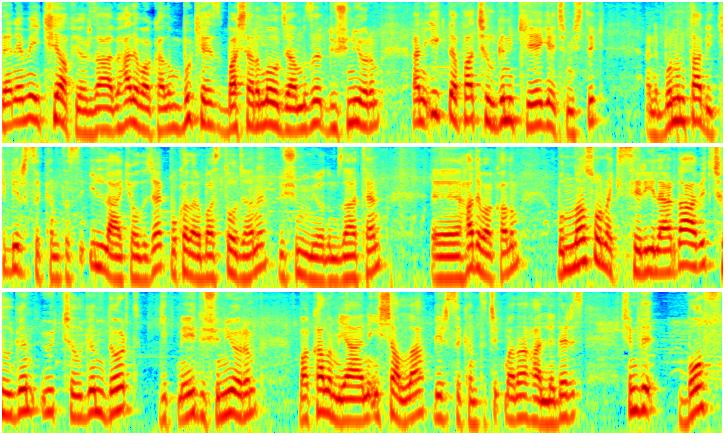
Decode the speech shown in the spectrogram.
Deneme 2 yapıyoruz abi. Hadi bakalım bu kez başarılı olacağımızı düşünüyorum. Hani ilk defa çılgın 2'ye geçmiştik. Hani bunun tabii ki bir sıkıntısı illaki olacak. Bu kadar basit olacağını düşünmüyordum zaten. Ee, hadi bakalım. Bundan sonraki serilerde abi çılgın 3, çılgın 4 gitmeyi düşünüyorum. Bakalım yani inşallah bir sıkıntı çıkmadan hallederiz. Şimdi boss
